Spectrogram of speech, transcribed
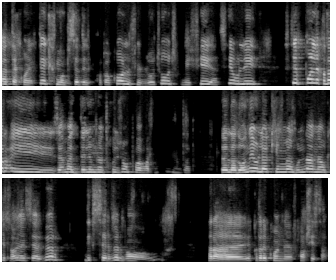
interconnectés كيخدمو بزاف ديال ال protocoles في البلوتوث في الواي فاي هادشي ولي سيتي بوين اللي يقدر زعما دير لهم pour avoir la donnée ولا كيما قلنا انه كيطلعوا un serveur ديك ال serveur bon راه يقدر يكون franchissable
